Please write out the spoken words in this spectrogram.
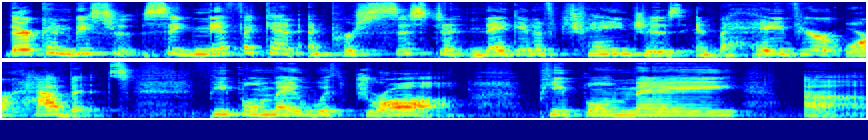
There can be significant and persistent negative changes in behavior or habits. People may withdraw. People may uh,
